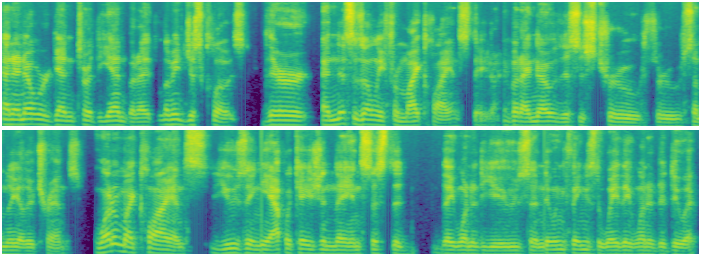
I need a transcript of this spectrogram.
And I know we're getting toward the end, but I, let me just close. There, and this is only from my clients' data, but I know this is true through some of the other trends. One of my clients using the application they insisted they wanted to use and doing things the way they wanted to do it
